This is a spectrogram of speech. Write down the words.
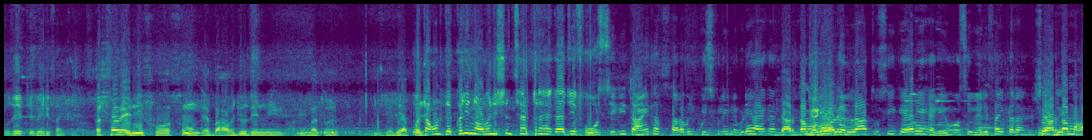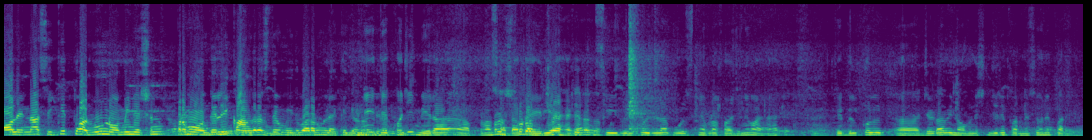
ਉਹਦੇ ਤੇ ਵੈਰੀਫਾਈ ਕਰੋ ਪਰ ਸਰ ਇੰਨੀ ਫੋਰਸ ਹੋਣ ਦੇ ਬਾਵਜੂਦ ਇੰਨੀ ਮਤਲਬ ਜਿਹੜੇ ਆਪਾਂ ਤਾਂ ਹੁਣ ਦੇਖੋ ਜੀ ਨੋਮੀਨੇਸ਼ਨ ਸੈਂਟਰ ਹੈਗਾ ਜੇ ਫੋਰਸ ਸੀਗੀ ਤਾਂ ਹੀ ਤਾਂ ਸਾਰਾ ਕੁਝ ਪੀਸਫੁਲੀ ਨਿਬੜਿਆ ਹੈਗਾ। ਡਰ ਦਾ ਜਿਹੜੀਆਂ ਮਾਹੌਲ ਗੱਲਾਂ ਤੁਸੀਂ ਕਹਿ ਰਹੇ ਹੈਗੇ ਹੋ ਅਸੀਂ ਵੈਰੀਫਾਈ ਕਰਾਂਗੇ। ਡਰ ਦਾ ਮਾਹੌਲ ਇੰਨਾ ਸੀ ਕਿ ਤੁਹਾਨੂੰ ਨੋਮੀਨੇਸ਼ਨ ਭਰਮਾਉਣ ਦੇ ਲਈ ਕਾਂਗਰਸ ਦੇ ਉਮੀਦਵਾਰਾਂ ਨੂੰ ਲੈ ਕੇ ਜਾਣਾ ਨਹੀਂ ਪਿਆ। ਦੇਖੋ ਜੀ ਮੇਰਾ ਆਪਣਾ ਸਾਡਾ ਤਾਂ ਏਰੀਆ ਹੈਗਾ। ਅਸੀਂ ਬਿਲਕੁਲ ਜਿਹੜਾ ਪੁਲਿਸ ਨੇ ਆਪਣਾ ਫਰਜ਼ ਨਿਭਾਇਆ ਹੈ ਤੇ ਬਿਲਕੁਲ ਅ, ਜਿਹੜਾ ਵੀ ਨੋਮੀਨੇਸ਼ਨ ਜਿਹਨੇ ਭਰਨੇ ਸੀ ਉਹਨੇ ਭਰੇ ਹੈ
